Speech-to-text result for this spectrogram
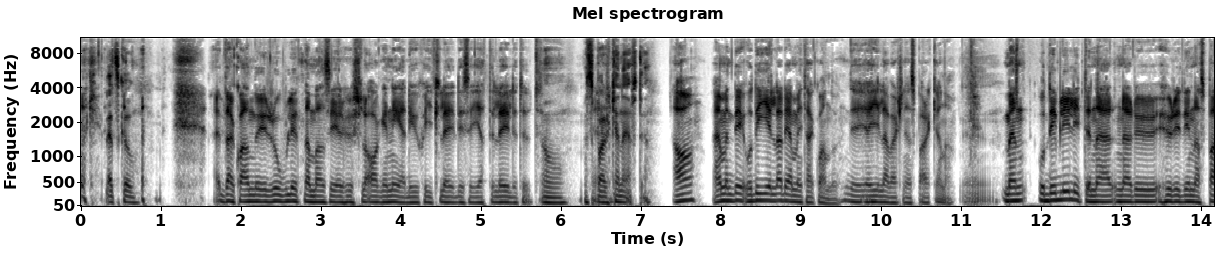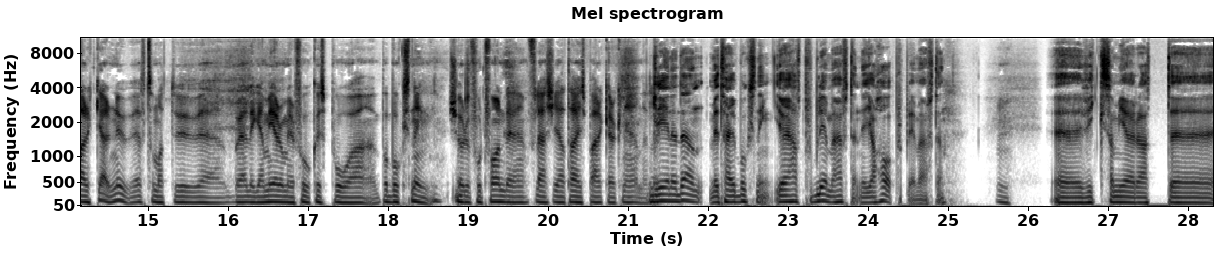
Okej, let's go. Taekwondo är roligt när man ser hur slagen är. Det är ju skitlöjligt, det ser jättelöjligt ut. Ja, med sparkarna efter. Ja, nej, men det, och det gillade jag med taekwondo. Det, jag gillar verkligen sparkarna. Eh, Men, och det blir lite när, när du, hur är dina sparkar nu? Eftersom att du eh, börjar lägga mer och mer fokus på, på boxning. Kör du fortfarande flashiga thai-sparkar och knän? Eller? Grejen är den med thaiboxning, jag har haft problem med höften, jag har problem med höften. Mm. Eh, vilket som gör att eh,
